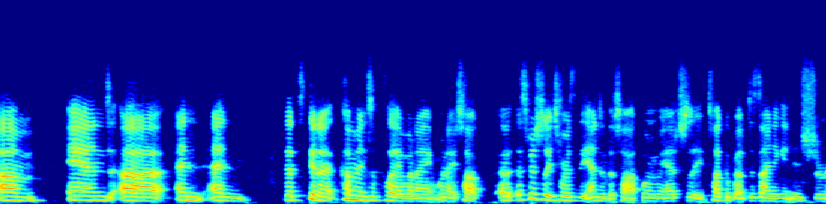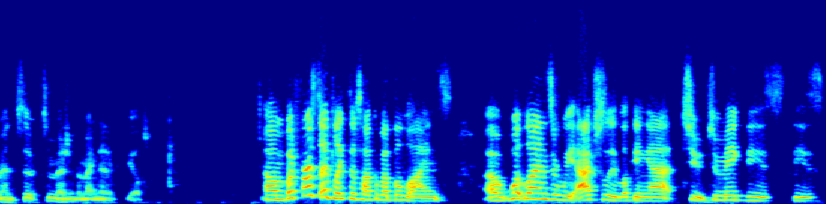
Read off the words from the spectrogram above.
Um, and uh, and and that's going to come into play when I when I talk, uh, especially towards the end of the talk, when we actually talk about designing an instrument to, to measure the magnetic field. Um, but first, I'd like to talk about the lines. Uh, what lines are we actually looking at to, to make these, these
